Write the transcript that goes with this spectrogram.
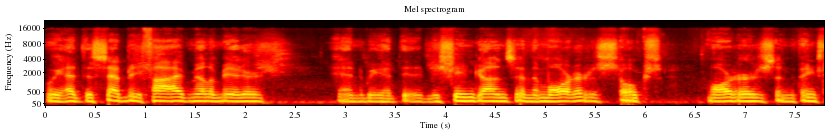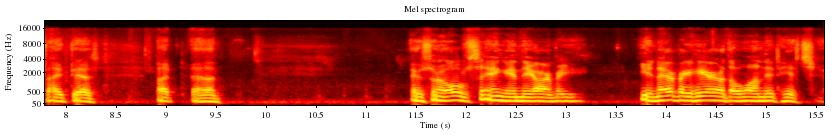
we had the 75 millimeter, and we had the machine guns and the mortars, Stokes mortars, and things like this. But uh, there's an old saying in the Army you never hear the one that hits you.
